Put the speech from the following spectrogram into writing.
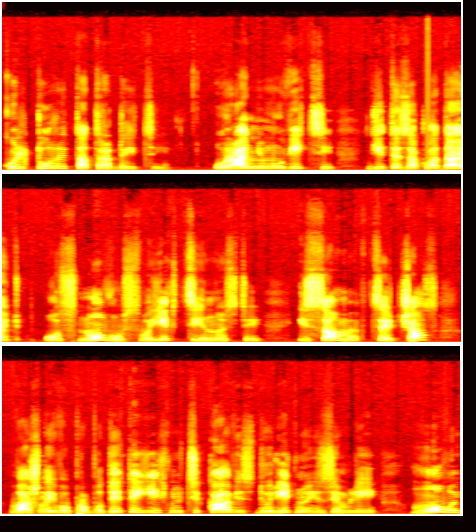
культури та традицій. У ранньому віці діти закладають основу своїх цінностей, і саме в цей час важливо пробудити їхню цікавість до рідної землі, мови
